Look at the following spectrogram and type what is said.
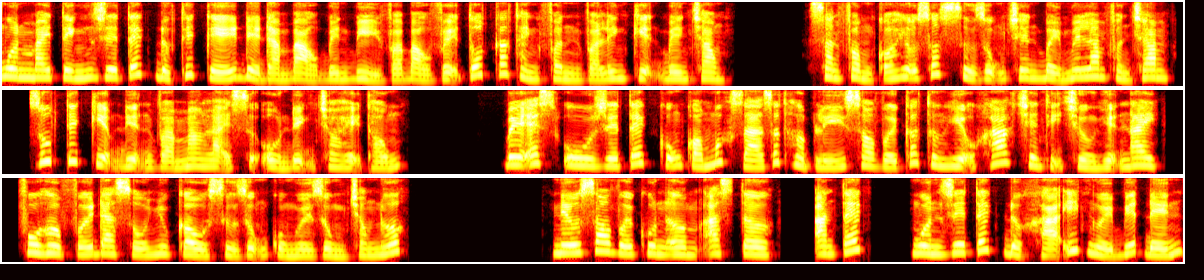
Nguồn máy tính GTEC được thiết kế để đảm bảo bền bỉ và bảo vệ tốt các thành phần và linh kiện bên trong. Sản phẩm có hiệu suất sử dụng trên 75%, giúp tiết kiệm điện và mang lại sự ổn định cho hệ thống. BSU GTEC cũng có mức giá rất hợp lý so với các thương hiệu khác trên thị trường hiện nay, phù hợp với đa số nhu cầu sử dụng của người dùng trong nước. Nếu so với Kunum Aster, Antec, nguồn GTEC được khá ít người biết đến,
